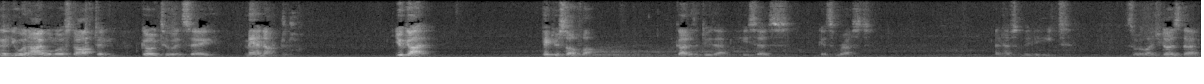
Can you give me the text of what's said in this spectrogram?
that you and I will most often go to and say, Man up. You got it. Pick yourself up. God doesn't do that. He says, get some rest, and have something to eat. So Elijah does that.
